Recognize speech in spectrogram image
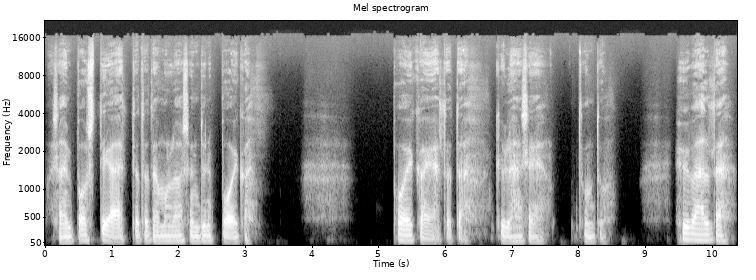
mä sain postia, että tota, mulla on syntynyt poika. Poika ja tota, kyllähän se tuntui hyvältä,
